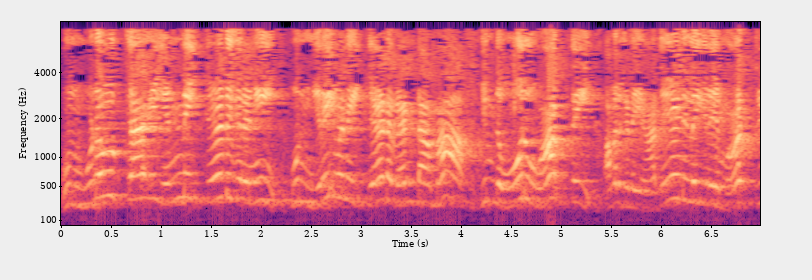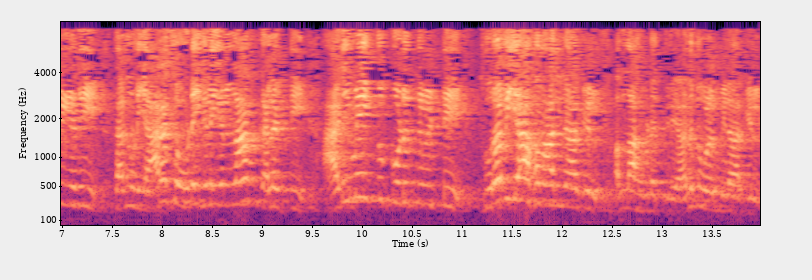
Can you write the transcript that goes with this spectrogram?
உன் உணவுக்காக என்னை தேடுகிற நீ உன் இறைவனை தேட வேண்டாமா? இந்த ஒரு வார்த்தை அவர்களை அதே நிலையிலே மாற்றியது. தன்னுடைய அரச உடைகளை எல்லாம் கலட்டி அடிமைக்கு கொடுத்து விட்டு துறவியாக மாறினார்கள். அல்லாஹ்விடத்திலே அழுது வழங்கினார்கள்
